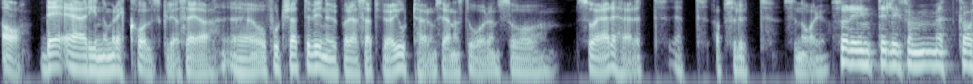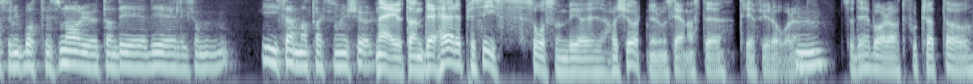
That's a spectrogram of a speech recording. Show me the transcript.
ja, det är inom räckhåll skulle jag säga. Eh, och fortsätter vi nu på det sätt vi har gjort här de senaste åren så, så är det här ett, ett absolut scenario. Så det är inte liksom ett gasen i botten scenario utan det är, det är liksom i samma takt som ni kör? Nej, utan det här är precis så som vi har kört nu de senaste tre, fyra åren. Mm. Så det är bara att fortsätta och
